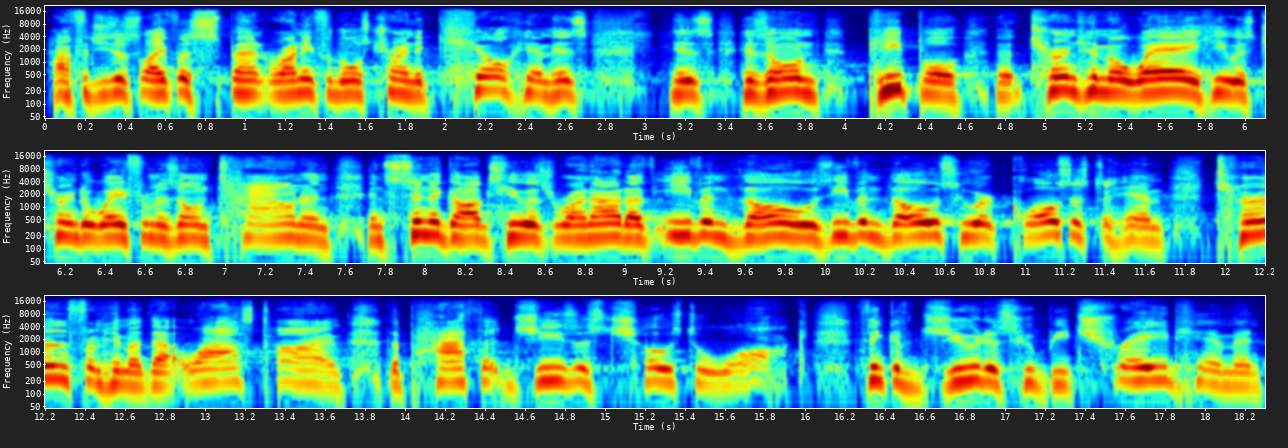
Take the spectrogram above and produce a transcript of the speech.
Half of Jesus' life was spent running from those trying to kill him. His, his, his own people uh, turned him away. He was turned away from his own town and, and synagogues he was run out of. Even those, even those who were closest to him, turned from him at that last time, the path that Jesus chose to walk. Think of Judas who betrayed him and,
